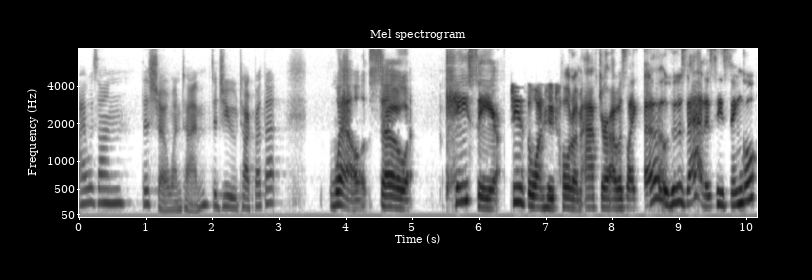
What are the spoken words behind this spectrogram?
I was on this show one time. Did you talk about that? Well, so Casey, she's the one who told him after I was like, Oh, who's that? Is he single?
